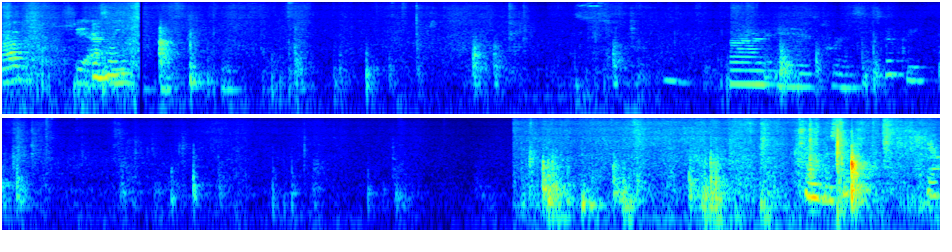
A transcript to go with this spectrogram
rug. She asked me. One is twenty-six fifty. Yeah.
